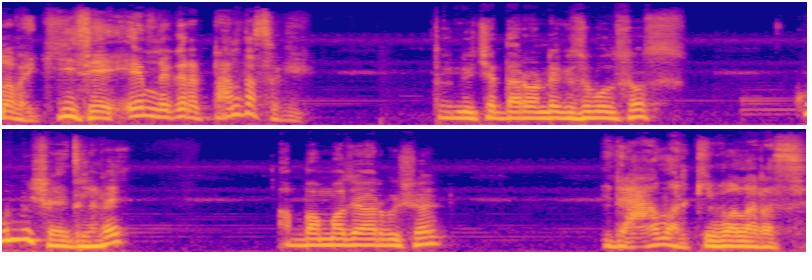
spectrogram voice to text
দুলা ভাই কি সে এমনি করে টানতাছ কি? তুই নিচের দারোয়ানটা কিছু বলছস? কোন বিষয়ে দুলা ভাই? আব্বা আম্মা যাওয়ার বিষয়। এটা আমার কি বলার আছে?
